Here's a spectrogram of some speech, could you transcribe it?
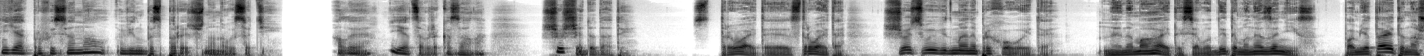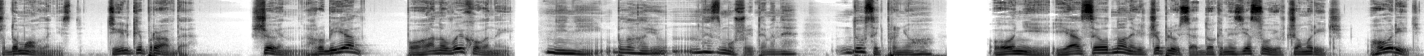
Як професіонал, він безперечно на висоті. Але я це вже казала. Що ще додати? Стривайте, стривайте, щось ви від мене приховуєте. Не намагайтеся водити мене за ніс. Пам'ятаєте нашу домовленість? Тільки правда. Що він, грубіян? Погано вихований? Ні, ні, благаю, не змушуйте мене. Досить про нього. О, ні, я все одно не відчеплюся, доки не з'ясую, в чому річ. Говоріть,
